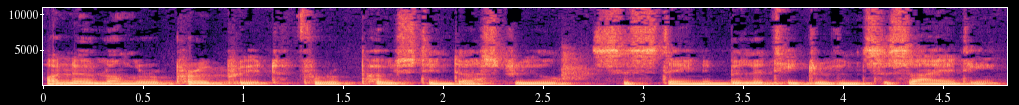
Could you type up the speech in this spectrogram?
are no longer appropriate for a post industrial, sustainability driven society.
